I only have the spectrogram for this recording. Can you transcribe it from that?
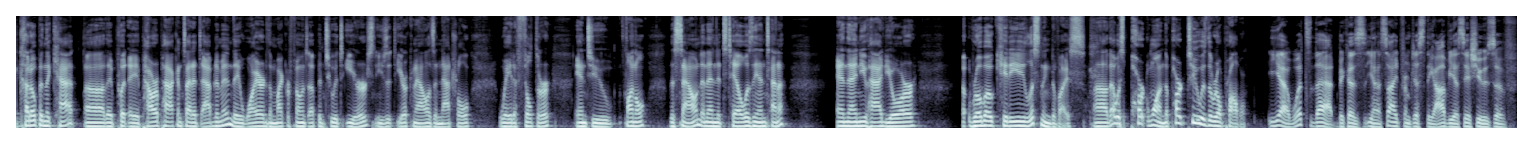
cut open the cat. Uh, they put a power pack inside its abdomen. They wired the microphones up into its ears. Use its ear canal as a natural way to filter and to funnel the sound. And then its tail was the antenna. And then you had your uh, Robo Kitty listening device. Uh, that was part one. The part two was the real problem. yeah, what's that? Because you know, aside from just the obvious issues of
